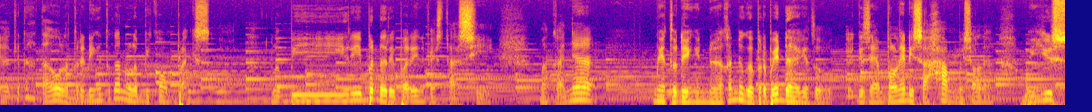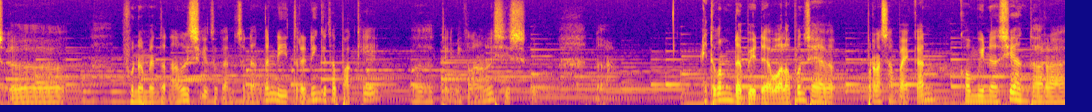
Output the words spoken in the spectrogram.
Ya kita tahu lah trading itu kan lebih kompleks lebih ribet daripada investasi. Makanya metode yang digunakan juga berbeda gitu. Example-nya di saham misalnya. We use uh, fundamental analysis gitu kan. Sedangkan di trading kita pakai uh, technical analysis gitu. nah itu kan udah beda. Walaupun saya pernah sampaikan kombinasi antara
